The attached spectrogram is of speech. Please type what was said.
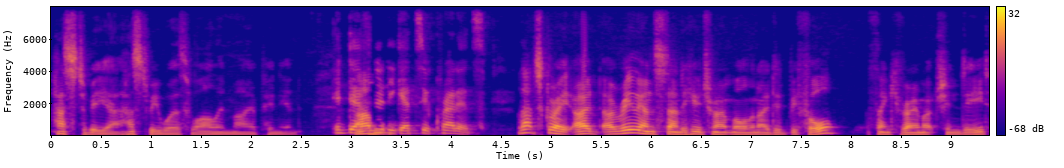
has to be uh, has to be worthwhile, in my opinion. It definitely um, gets you credits. That's great. I, I really understand a huge amount more than I did before. Thank you very much indeed.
